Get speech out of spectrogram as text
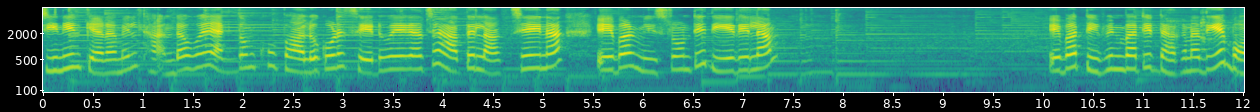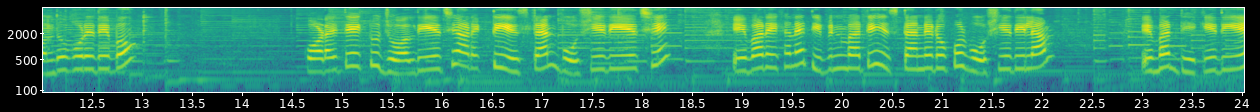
চিনির ক্যারামেল ঠান্ডা হয়ে একদম খুব ভালো করে সেট হয়ে গেছে, হাতে লাগছেই না। এবার মিশ্রণটি দিয়ে দিলাম। এবার টিফিন বাটির ঢাকনা দিয়ে বন্ধ করে দেব। কড়াইতে একটু জল দিয়েছি আর একটি স্ট্যান্ড বসিয়ে দিয়েছি। এবার এখানে টিফিন বাটি স্ট্যান্ডের ওপর বসিয়ে দিলাম। এবার ঢেকে দিয়ে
